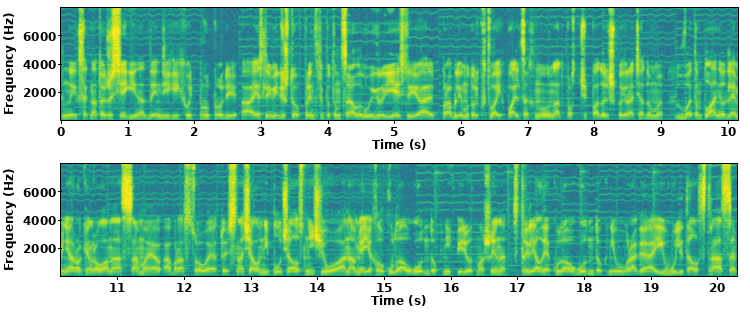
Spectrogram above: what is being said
Ну, и, кстати, на той же Сеге и на Денди их хоть пруд пруди. А если видишь, что, в принципе, потенциал у игры есть, а проблема только в твоих пальцах, ну, надо просто чуть подольше поиграть, я думаю. В этом плане для меня рок-н-ролл, она самая образцовая. То есть сначала не получалось ничего, она у меня ехала куда угодно, только не вперед машина. Стрелял я куда угодно, только не у врага, и вылетал с трассы.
